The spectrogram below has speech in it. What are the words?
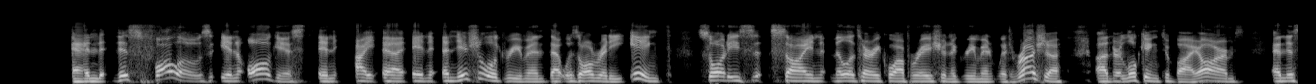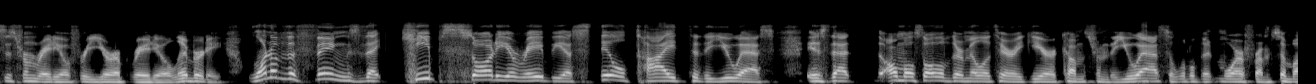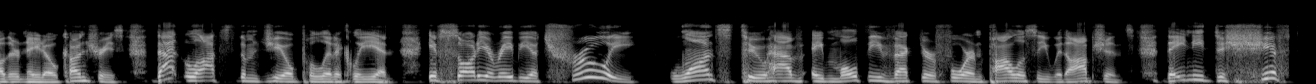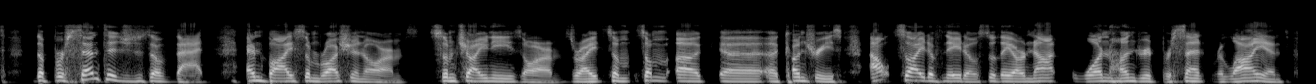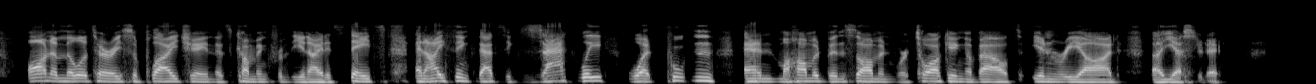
And this follows in August an, uh, an initial agreement that was already inked Saudis sign military cooperation agreement with Russia. Uh, they're looking to buy arms. And this is from Radio Free Europe, Radio Liberty. One of the things that keeps Saudi Arabia still tied to the U.S. is that almost all of their military gear comes from the US, a little bit more from some other NATO countries. That locks them geopolitically in. If Saudi Arabia truly wants to have a multi-vector foreign policy with options they need to shift the percentages of that and buy some russian arms some chinese arms right some some uh, uh, uh, countries outside of nato so they are not 100% reliant on a military supply chain that's coming from the United States. And I think that's exactly what Putin and Mohammed bin Salman were talking about in Riyadh uh, yesterday.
